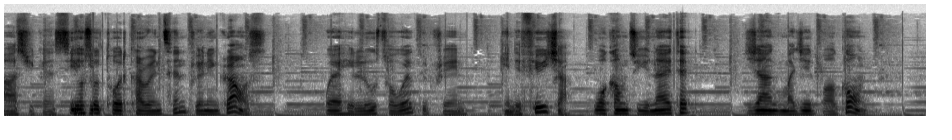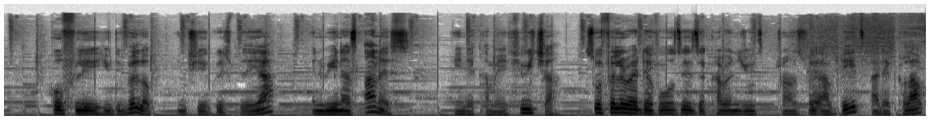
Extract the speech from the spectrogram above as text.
As you can see, he also toured Carrington training grounds where he looks forward to train in the future. Welcome to United, Jean Majid Bargon. Hopefully you develop into a great player and win as honest in the coming future. So fellow Red Devils, this is the current youth transfer update at the club.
